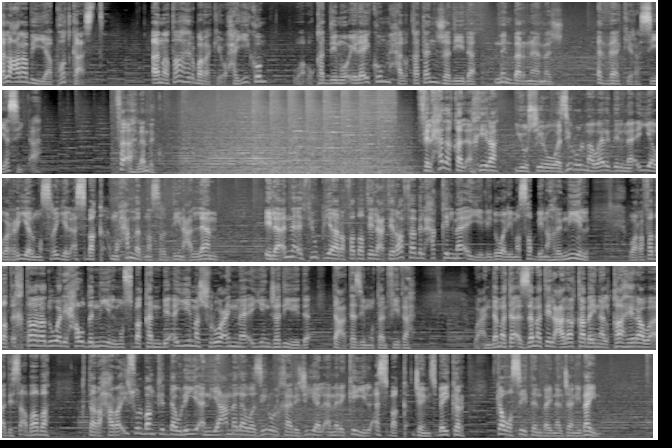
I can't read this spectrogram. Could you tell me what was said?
العربية بودكاست. أنا طاهر بركة أحييكم وأقدم إليكم حلقة جديدة من برنامج الذاكرة السياسية. فأهلا بكم. في الحلقة الأخيرة يشير وزير الموارد المائية والري المصري الأسبق محمد نصر الدين علام إلى أن إثيوبيا رفضت الاعتراف بالحق المائي لدول مصب نهر النيل ورفضت اختار دول حوض النيل مسبقا بأي مشروع مائي جديد تعتزم تنفيذه. وعندما تأزمت العلاقة بين القاهرة وأديس أبابا اقترح رئيس البنك الدولي أن يعمل وزير الخارجية الأمريكي الأسبق جيمس بيكر كوسيط بين الجانبين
